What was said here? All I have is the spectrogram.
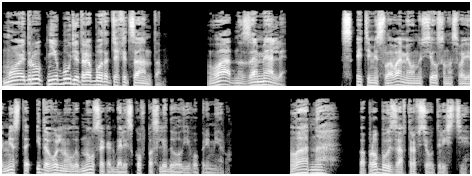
Мой друг не будет работать официантом! Ладно, замяли!» С этими словами он уселся на свое место и довольно улыбнулся, когда Лесков последовал его примеру. «Ладно, попробую завтра все утрясти»,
